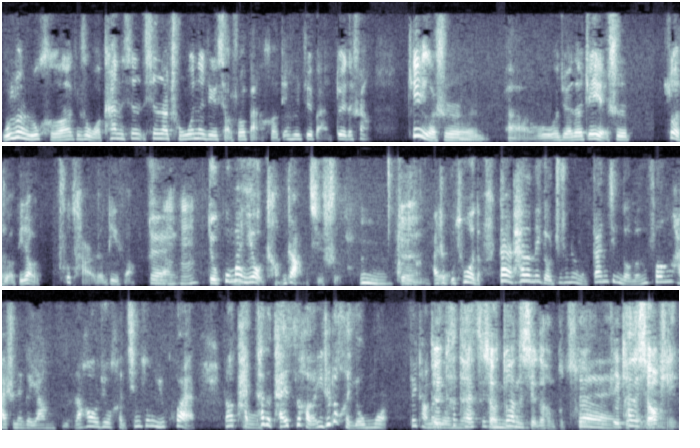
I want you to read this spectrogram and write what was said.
无论如何，就是我看的现现在重温的这个小说版和电视剧版对得上，这个是呃，我觉得这也是作者比较出彩的地方，对，就顾漫也有成长，其实，嗯，对，还是不错的。但是他的那个就是那种干净的文风还是那个样子，然后就很轻松愉快，然后台他的台词好像一直都很幽默，非常的幽默。对他台词小段子写的很不错，对，就是他的小品，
